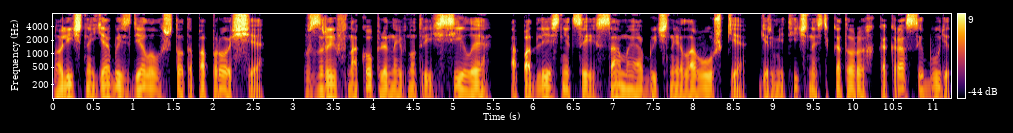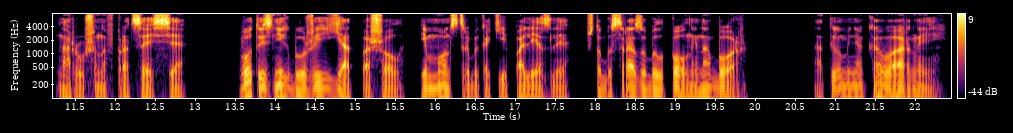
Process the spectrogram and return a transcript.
Но лично я бы сделал что-то попроще. Взрыв накопленной внутри силы, а под лестницей самые обычные ловушки, герметичность которых как раз и будет нарушена в процессе. Вот из них бы уже и яд пошел, и монстры бы какие полезли, чтобы сразу был полный набор. А ты у меня коварный.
